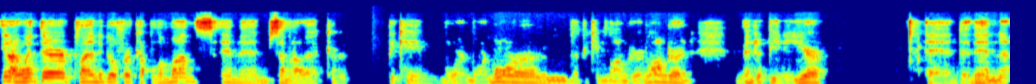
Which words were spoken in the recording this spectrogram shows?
You know, I went there, planned to go for a couple of months, and then somehow that kind of became more and more and more, and that became longer and longer, and ended up being a year. And then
